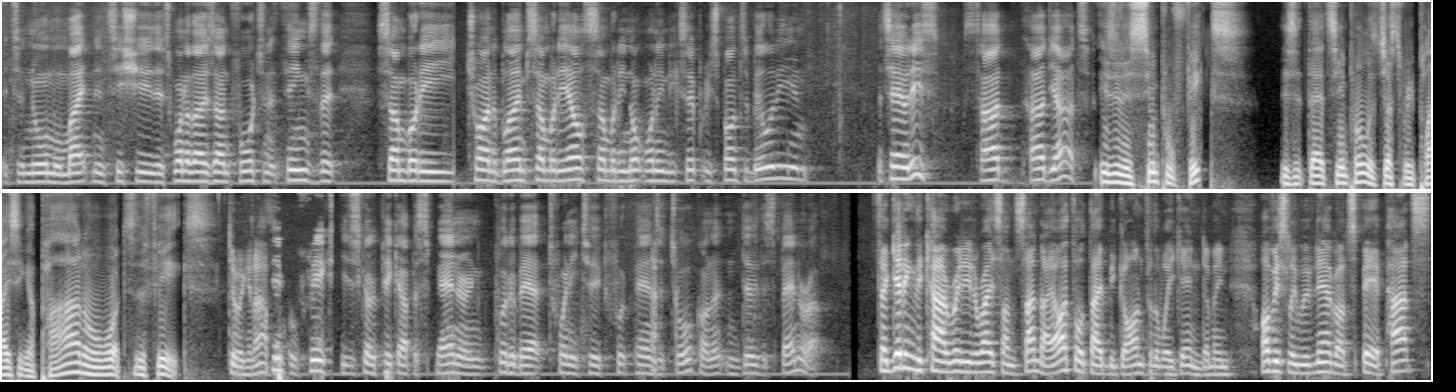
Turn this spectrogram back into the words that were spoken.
it's a normal maintenance issue. It's one of those unfortunate things that somebody trying to blame somebody else, somebody not wanting to accept responsibility, and that's how it is. It's hard, hard yards. Is it a simple fix? Is it that simple? It's just replacing a part, or what's the fix? Doing it up. Simple fix. You just got to pick up a spanner and put about 22 foot pounds of torque on it and do the spanner up. So getting the car ready to race on Sunday, I thought they'd be gone for the weekend. I mean, obviously we've now got spare parts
